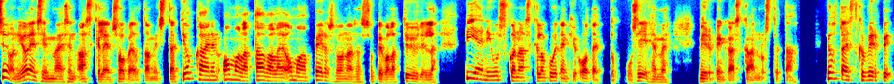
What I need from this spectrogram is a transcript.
Se on jo ensimmäisen askeleen soveltamista, jokainen omalla tavalla ja omaan persoonansa sopivalla tyylillä. Pieni uskon askel on kuitenkin otettu, kun siihen me Virpin kanssa kannustetaan. Johtaisitko Virpi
